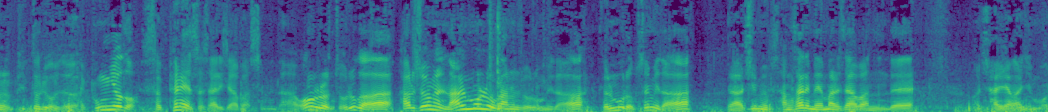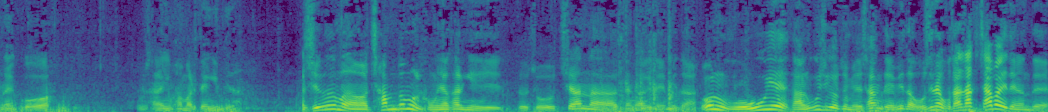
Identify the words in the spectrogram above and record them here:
오늘 빅토리오 저 북녀도 서편에서 자리 잡았습니다. 오늘은 조류가 하루 종일 날물로 가는 조류입니다. 별물 없습니다. 자, 지금 상사리 몇 마리 잡았는데 어, 촬영하지 못했고 사장님 한 마리 땡깁니다. 지금은 참돔을 공략하는 게 더 좋지 않나 생각이 됩니다. 오늘 오후에 날구지가 좀 예상됩니다. 오전에 우다닥 잡아야 되는데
